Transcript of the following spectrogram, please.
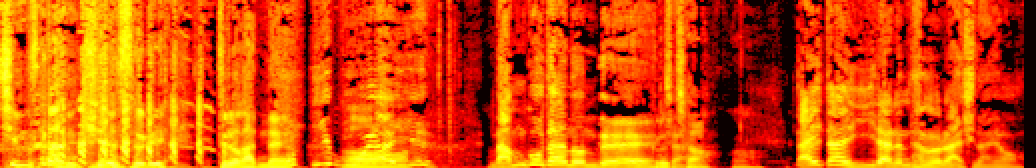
침 삼키는 소리 들어갔나요? 이게 뭐야 어. 이게 남고 단어인데 그렇죠. 자, 어. 딸딸이라는 단어를 아시나요?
